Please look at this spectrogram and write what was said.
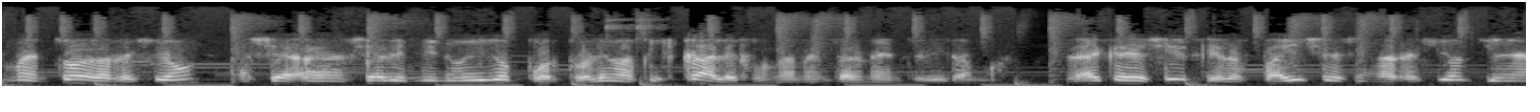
bueno, en toda la región, se ha, se ha disminuido por problemas fiscales fundamentalmente, digamos. Hay que decir que los países en la región tienen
